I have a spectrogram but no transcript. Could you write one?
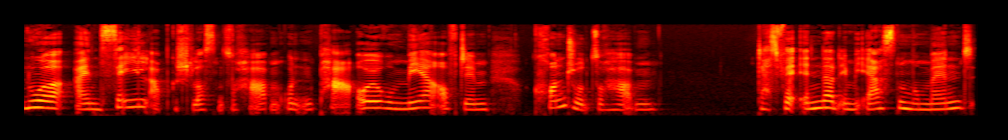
nur ein Sale abgeschlossen zu haben und ein paar Euro mehr auf dem Konto zu haben, das verändert im ersten Moment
